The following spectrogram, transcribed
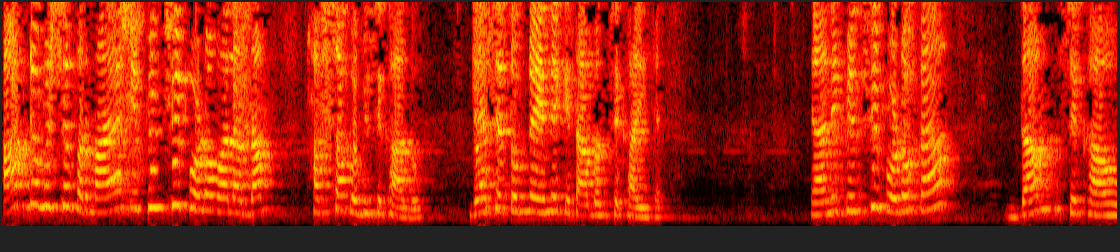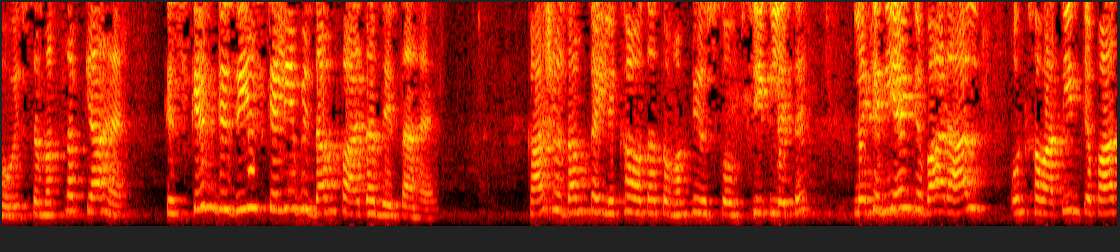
آپ نے مجھ سے فرمایا کہ پنسی پھوڑوں والا دم حفصہ کو بھی سکھا دو، جیسے تم نے انہیں کتابت سکھائی ہے۔ یعنی پنسی پوڑوں کا دم سکھاؤ، اس سے مطلب کیا ہے؟ کہ اسکن ڈیزیز کے لیے بھی دم فائدہ دیتا ہے۔ کاش وہ دم کہیں لکھا ہوتا تو ہم بھی اس کو سیکھ لیتے۔ لیکن یہ کہ بہرحال ان خواتین کے پاس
